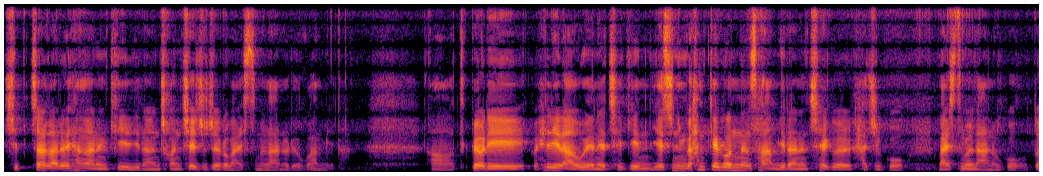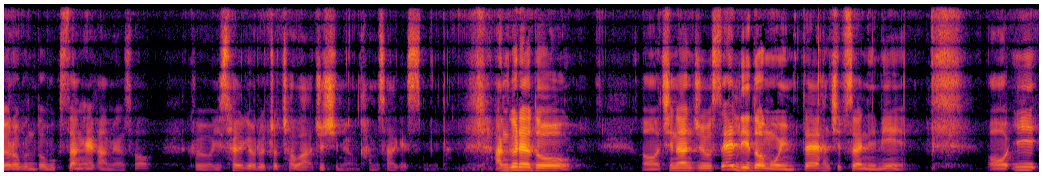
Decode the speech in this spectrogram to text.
십자가를 향하는 길이라는 전체 주제로 말씀을 나누려고 합니다. 어, 특별히 그 헨리 라우엔의 책인 예수님과 함께 걷는 삶이라는 책을 가지고 말씀을 나누고 또 여러분도 묵상해 가면서 그 이 설교를 쫓아와 주시면 감사하겠습니다. 안 그래도 어, 지난주 셀 리더 모임 때 한 집사님이 어, 이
